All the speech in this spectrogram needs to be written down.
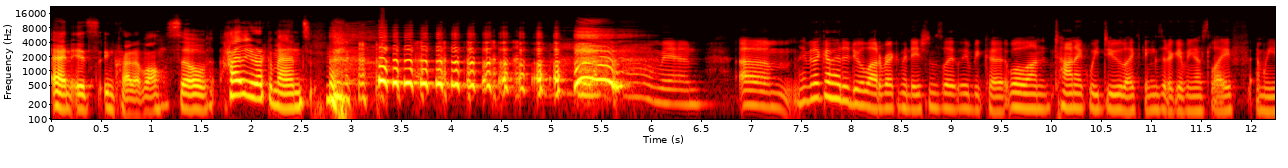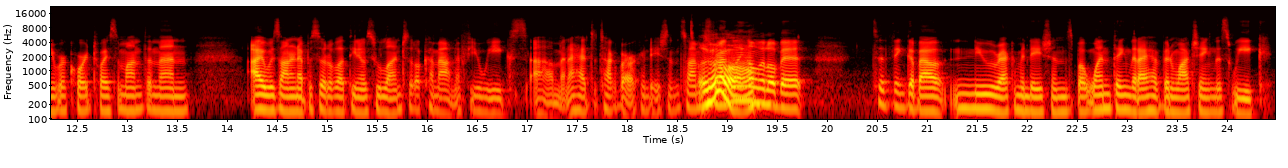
and it's incredible. So, highly recommend. oh man. Um, I feel like I've had to do a lot of recommendations lately because, well, on Tonic we do like things that are giving us life, and we record twice a month. And then I was on an episode of Latinos Who Lunch that'll come out in a few weeks, um, and I had to talk about recommendations. So I'm struggling a little bit to think about new recommendations. But one thing that I have been watching this week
